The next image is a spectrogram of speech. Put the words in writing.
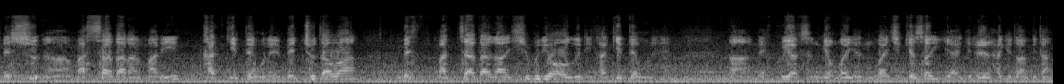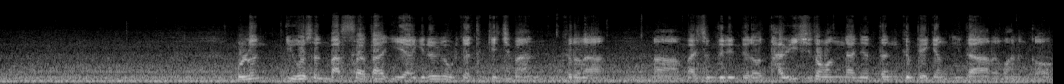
메수, 어, 마사다라는 말이 같기 때문에 메추다와 마짜다가 히브리어 어글이 같기 때문에 아, 네, 구약 성경과 연관시켜서 이야기를 하기도 합니다. 물론 이곳은 마사다 이야기를 우리가 듣겠지만 그러나 아, 말씀드린 대로 다윗이 도망 다녔던 그 배경이다라고 하는 거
